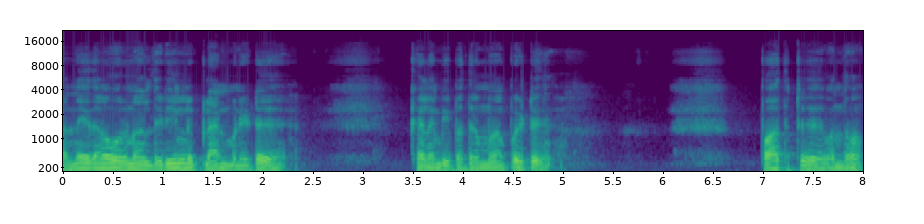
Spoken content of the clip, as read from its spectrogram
அன்னைய தான் ஒரு நாள் திடீர்னு பிளான் பண்ணிவிட்டு கிளம்பி பத்திரமா போயிட்டு பார்த்துட்டு வந்தோம்.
